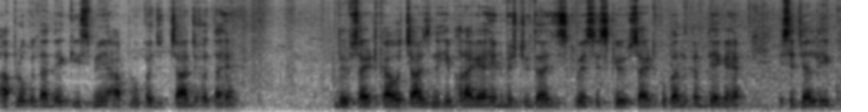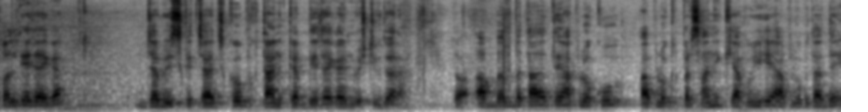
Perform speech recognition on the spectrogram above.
आप लोग बता दें कि इसमें आप लोग का जो चार्ज होता है, वेबसाइट का वो चार्ज नहीं भरा गया है यूनिवर्सिटी द्वारा, जिसकी वजह से इसके वेबसाइट को बंद कर दिया गया है। इसे जल्द ही खोल दिया जाएगा, जब इसके चार्ज को भुगतान कर दिया जाएगा यूनिवर्सिटी द्वारा। तो अब बता देते हैं आप लोग को, आप लोग की परेशानी क्या हुई है, आप लोग बता दें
